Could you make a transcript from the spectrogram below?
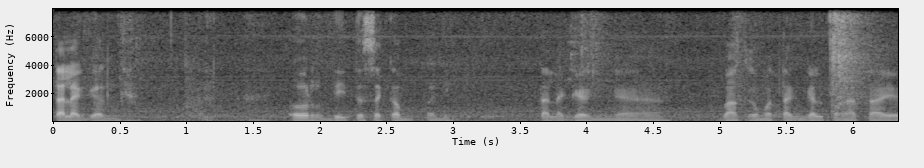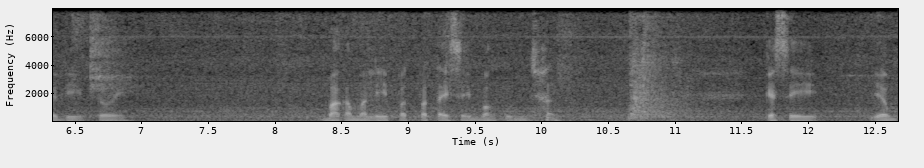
talagang or dito sa company. Talagang ah, baka matanggal pa nga tayo dito eh. Baka malipat pa tayo sa ibang kunjang. Kasi yung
